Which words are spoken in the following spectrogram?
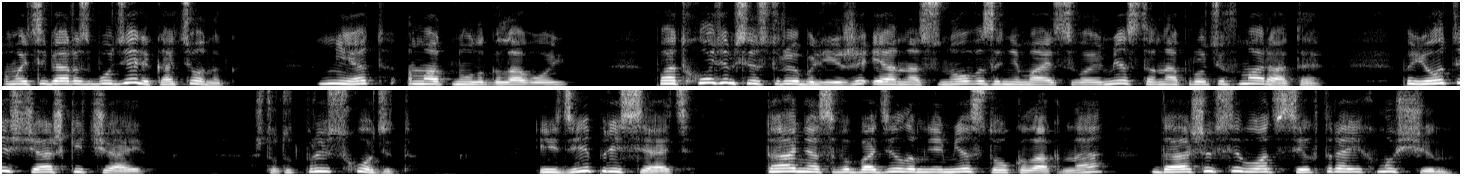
Мы тебя разбудили, котенок? Нет, мотнула головой. Подходим с сестрой ближе, и она снова занимает свое место напротив Марата — Пьет из чашки чай. Что тут происходит? Иди присядь. Таня освободила мне место около окна, дальше всего от всех троих мужчин.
